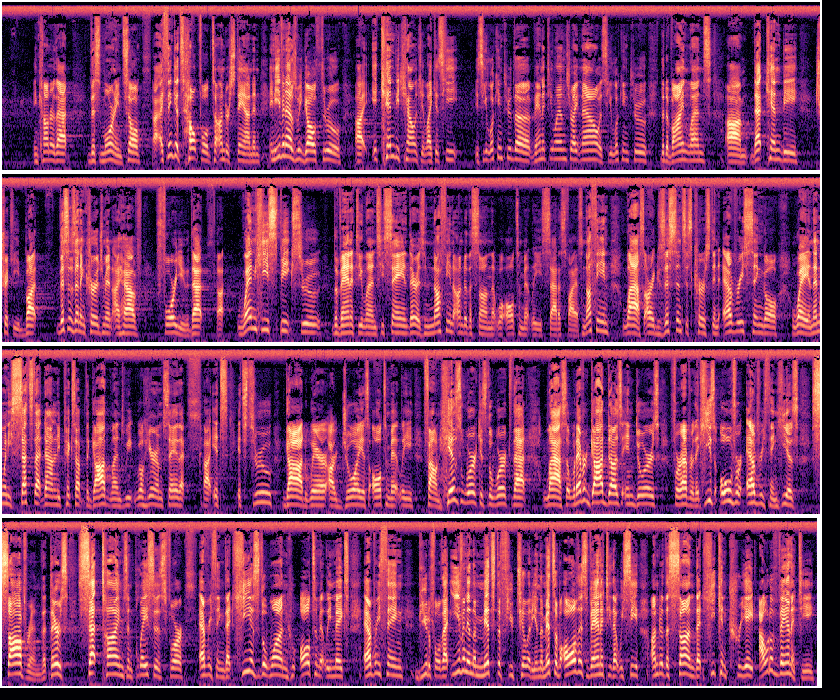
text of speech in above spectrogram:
encounter that this morning. So I think it's helpful to understand, and, and even as we go through, uh, it can be challenging. Like, is he, is he looking through the vanity lens right now? Is he looking through the divine lens? Um, that can be tricky, but this is an encouragement I have for you that uh, when he speaks through the vanity lens, he's saying there is nothing under the sun that will ultimately satisfy us. Nothing lasts. Our existence is cursed in every single way. And then when he sets that down and he picks up the God lens, we, will hear him say that uh, it's, it's through God where our joy is ultimately found. His work is the work that lasts, that whatever God does endures forever, that he's over everything. He is sovereign, that there's set times and places for everything, that He is the one who ultimately makes everything beautiful, that even in the midst of futility, in the midst of all this vanity that we see under the sun, that He can create out of vanity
